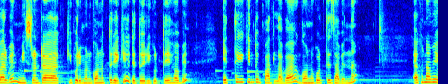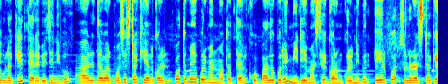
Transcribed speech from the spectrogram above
পারবেন মিশ্রণটা কি পরিমাণ ঘনত্ব রেখে এটা তৈরি করতে হবে। এর থেকে কিন্তু পাতলা বা ঘন করতে যাবেন না। এখন আমি এগুলাকে তেলে বেজে নিব আর দেওয়ার প্রসেসটা খেয়াল করেন। প্রথমে পরিমাণ মতো তেল খুব ভালো করে মিডিয়াম আঁচে গরম করে নেবেন। এরপর চুলা রাসটাকে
